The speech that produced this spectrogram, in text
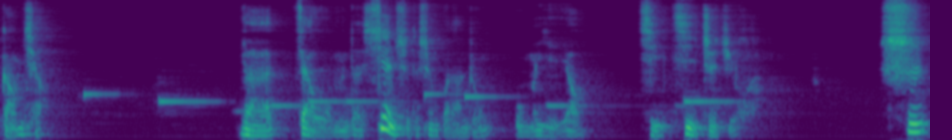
刚强。那在我们的现实的生活当中，我们也要谨记这句话：失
